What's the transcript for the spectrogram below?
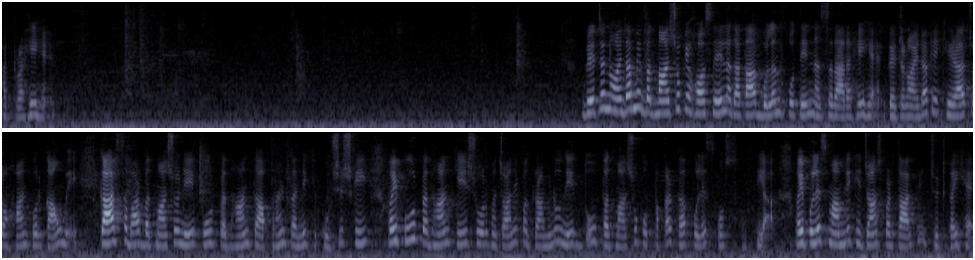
हट रहे हैं। ग्रेटर नोएडा में बदमाशों के हौसले लगातार बुलंद होते नज़र आ रहे हैं। ग्रेटर नोएडा के खेड़ा चौहानपुर गाँव में कार सवार बदमाशों ने पूर्व प्रधान का अपहरण करने की कोशिश की। वहीं पूर्व प्रधान के शोर मचाने पर ग्रामीणों ने दो बदमाशों को पकड़कर पुलिस को सौंप दिया। वहीं पुलिस मामले की जाँच पड़ताल में जुट गई है।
